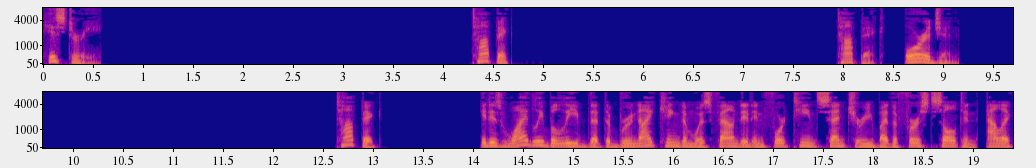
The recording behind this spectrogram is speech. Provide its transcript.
History Origin it is widely believed that the Brunei kingdom was founded in 14th century by the first sultan, Alak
